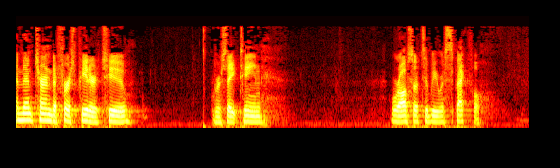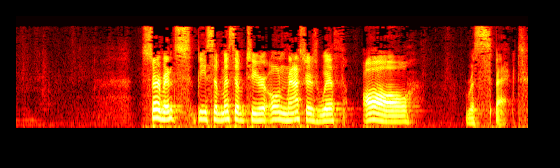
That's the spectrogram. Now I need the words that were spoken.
And then turn to 1 Peter 2, verse 18. We're also to be respectful. Servants, be submissive to your own masters with all respect.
